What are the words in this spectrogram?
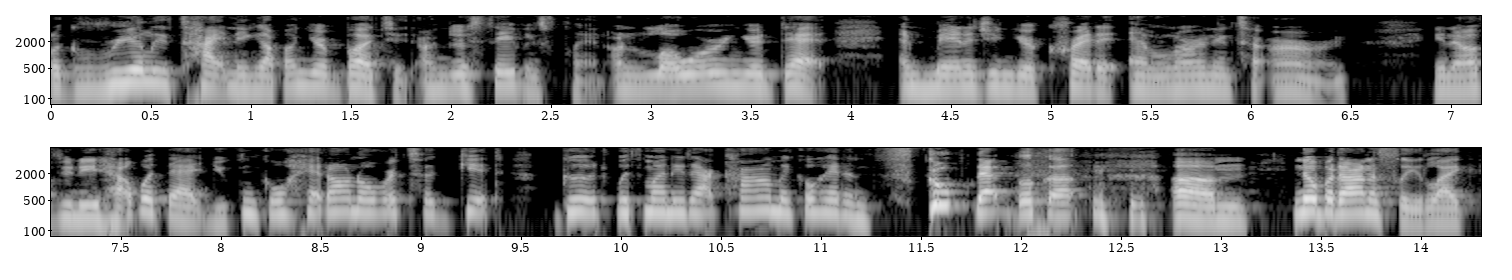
like really tightening up on your budget, on your savings plan, on lowering your debt and managing your credit and learning to earn. You know, if you need help with that, you can go head on over to getgoodwithmoney.com and go ahead and scoop that book up. um, no, but honestly, like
